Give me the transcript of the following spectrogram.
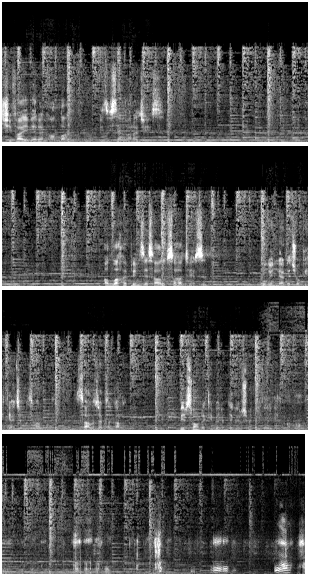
Şifayı veren Allah, biz ise aracıyız. Allah hepimize sağlık, sıhhat versin. Bugünlerde çok ihtiyacımız var buna. Sağlıcakla kalın. Bir sonraki bölümde görüşmek dileğiyle. Oh.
